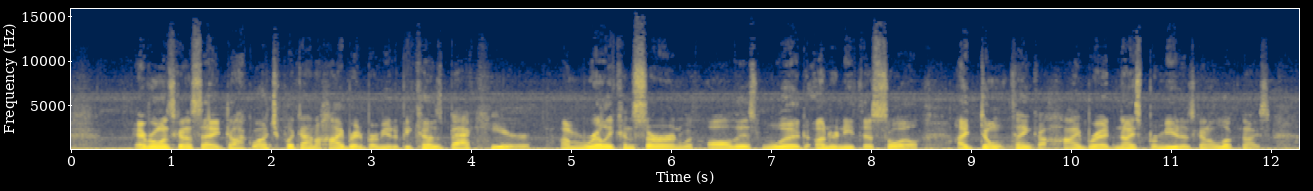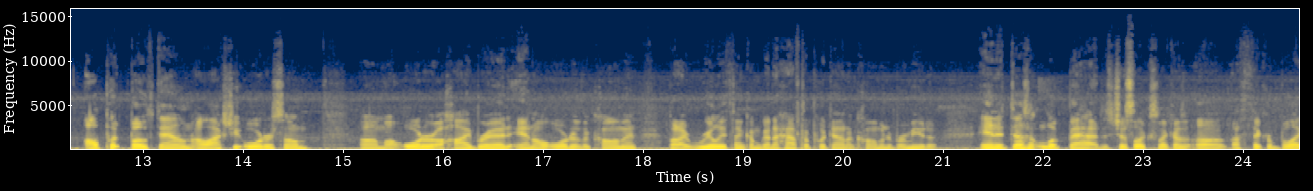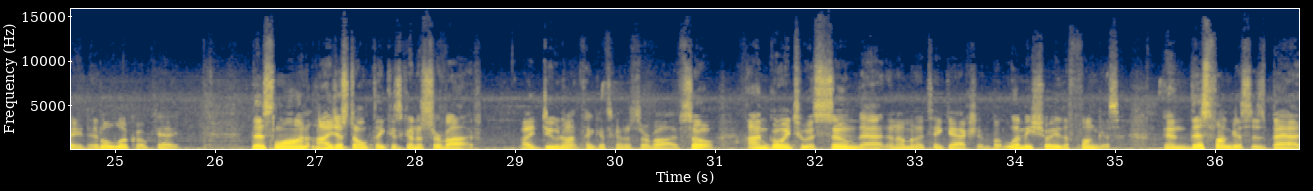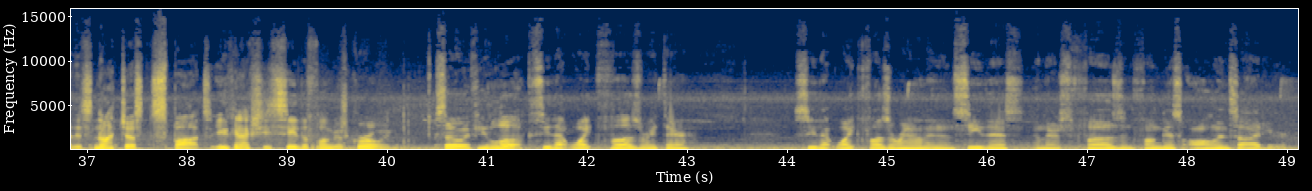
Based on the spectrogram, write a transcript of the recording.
Everyone's going to say, Doc, why don't you put down a hybrid Bermuda? Because back here, I'm really concerned with all this wood underneath this soil I don't think a hybrid nice Bermuda is going to look nice. I'll put both down. I'll actually order some. Um, I'll order a hybrid and I'll order the common, but I really think I'm going to have to put down a common Bermuda. And it doesn't look bad. It just looks like a, a, a thicker blade. It'll look okay. This lawn, I just don't think is going to survive. I do not think it's going to survive. So I'm going to assume that and I'm going to take action. But let me show you the fungus. And this fungus is bad. It's not just spots. You can actually see the fungus growing. So if you look, see that white fuzz right there? See that white fuzz around and then see this? And there's fuzz and fungus all inside here.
